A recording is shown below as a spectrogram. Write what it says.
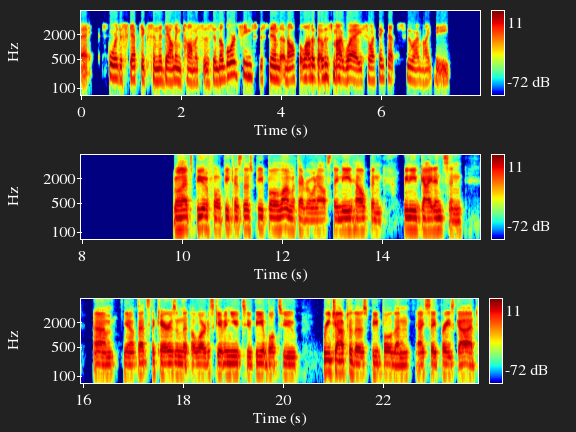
uh, for the skeptics and the doubting Thomases, and the Lord seems to send an awful lot of those my way. So I think that's who I might be. Well, that's beautiful because those people, along with everyone else, they need help and we need guidance. And, um, you know, that's the charism that the Lord has given you to be able to reach out to those people. Then I say, praise God.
